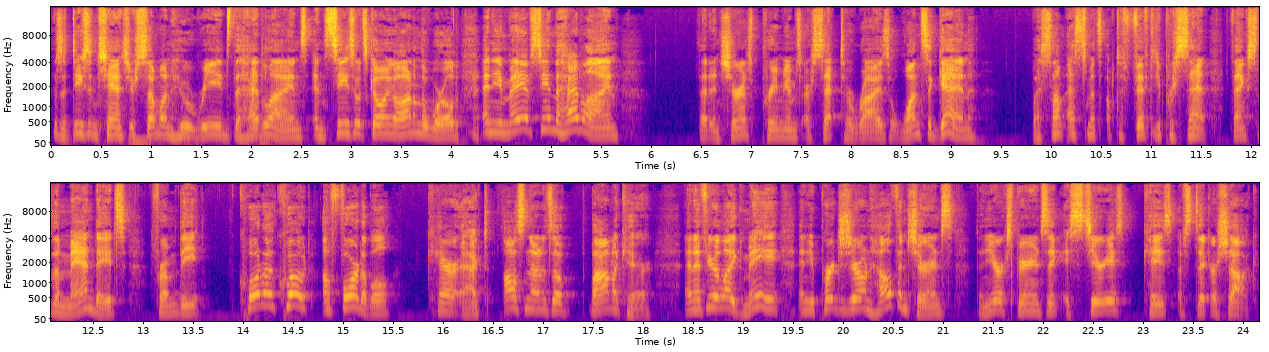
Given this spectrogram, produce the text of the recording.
there's a decent chance you're someone who reads the headlines and sees what's going on in the world, and you may have seen the headline that insurance premiums are set to rise once again by some estimates up to 50% thanks to the mandates from the quote unquote Affordable Care Act, also known as Obamacare. And if you're like me and you purchase your own health insurance, then you're experiencing a serious case of sticker shock.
